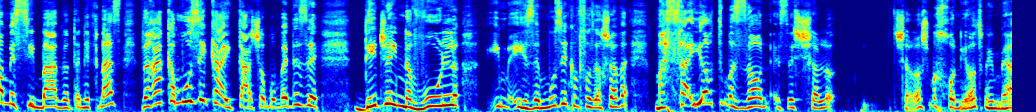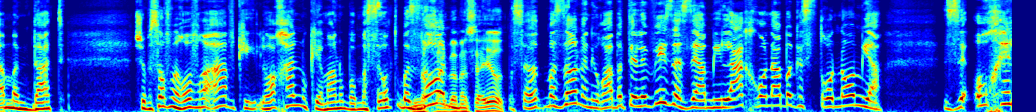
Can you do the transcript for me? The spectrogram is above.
המסיבה, ואתה נכנס, ורק המוזיקה הייתה, שם עומד איזה די-ג'יי נבול, עם איזה מוזיקה מפוזרת. עכשיו, משאיות מזון, איזה של... שלוש מכוניות ממאה מנדט. שבסוף מרוב רעב, כי לא אכלנו, כי אמרנו במשאיות מזון. נאכל במשאיות. משאיות מזון, אני רואה בטלוויזיה, זה המילה האחרונה בגסטרונומיה. זה אוכל,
